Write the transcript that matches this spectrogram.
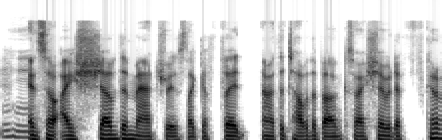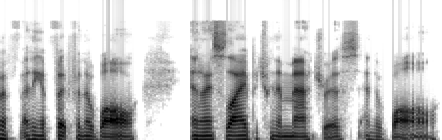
Mhm. And so I shoved the mattress like a foot. I'm at the top of the bunk, so I shove it a kind of a, I think a foot from the wall, and I slide between the mattress and the wall,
